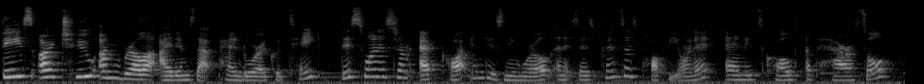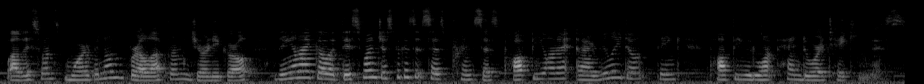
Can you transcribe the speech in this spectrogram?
These are two umbrella items that Pandora could take. This one is from Epcot in Disney World and it says Princess Poppy on it and it's called a parasol while this one's more of an umbrella from Journey Girl. I think I might go with this one just because it says Princess Poppy on it and I really don't think Poppy would want Pandora taking this.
